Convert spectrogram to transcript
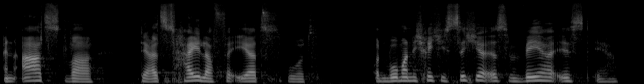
ein Arzt war, der als Heiler verehrt wurde und wo man nicht richtig sicher ist, wer ist er.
